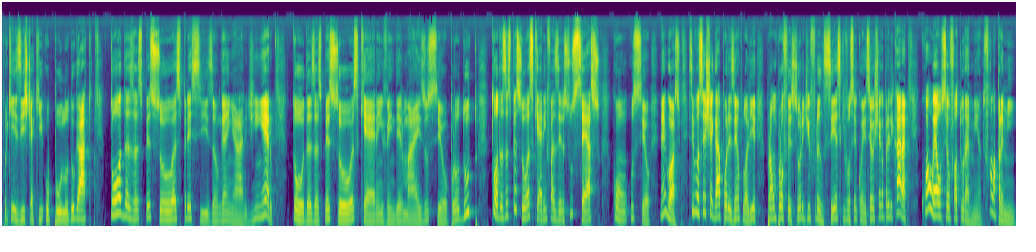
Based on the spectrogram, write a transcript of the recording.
Porque existe aqui o pulo do gato. Todas as pessoas precisam ganhar dinheiro. Todas as pessoas querem vender mais o seu produto, todas as pessoas querem fazer sucesso com o seu negócio. Se você chegar, por exemplo, ali para um professor de francês que você conheceu, chega para ele, cara, qual é o seu faturamento? Fala para mim,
